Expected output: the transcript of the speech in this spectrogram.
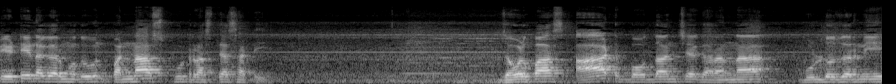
पेटेनगरमधून पन्नास फूट रस्त्यासाठी जवळपास आठ बौद्धांच्या घरांना बुलडोजरनी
